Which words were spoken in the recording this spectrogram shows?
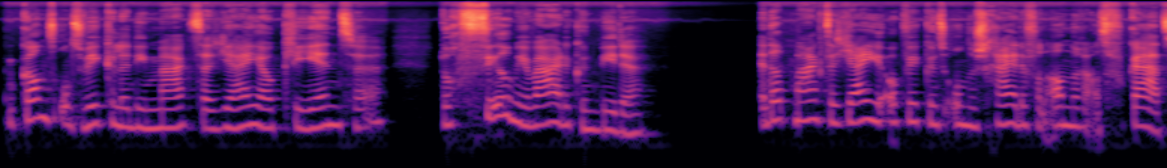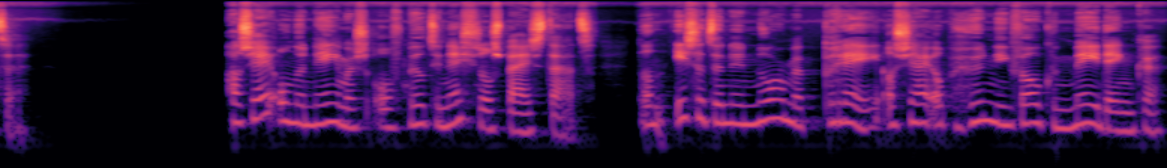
Een kant ontwikkelen die maakt dat jij jouw cliënten nog veel meer waarde kunt bieden. En dat maakt dat jij je ook weer kunt onderscheiden van andere advocaten. Als jij ondernemers of multinationals bijstaat, dan is het een enorme pre als jij op hun niveau kunt meedenken.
